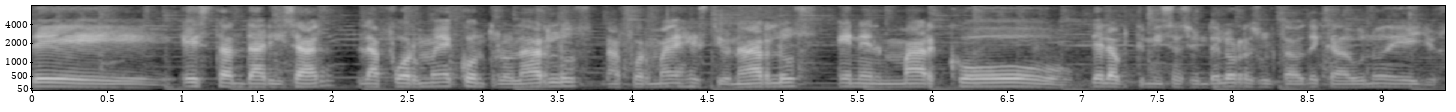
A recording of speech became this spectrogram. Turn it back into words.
de estandarizar la forma de controlarlos, la forma de gestionarlos en el marco de la optimización de los resultados de cada uno de ellos.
